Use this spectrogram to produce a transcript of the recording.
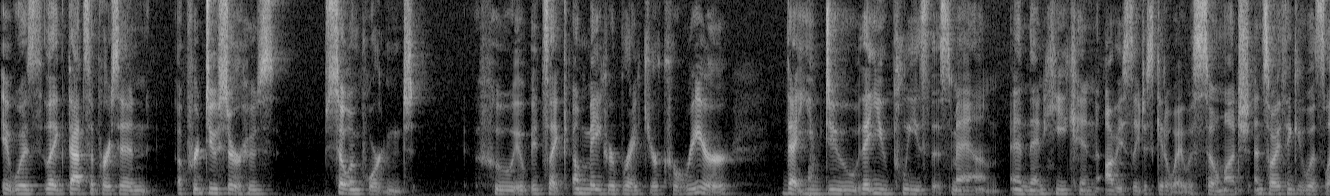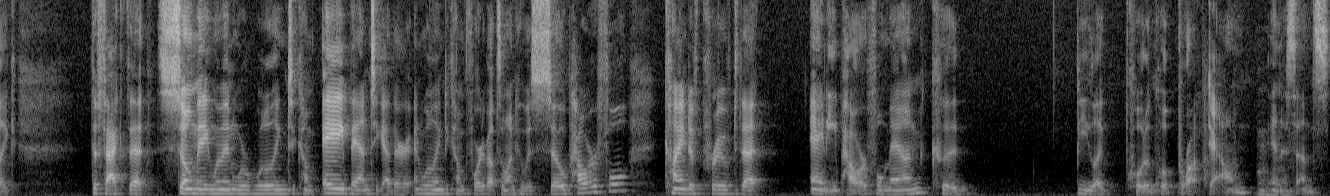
it was like that's the person, a producer who's so important, who it, it's like a make or break your career that you do that you please this man. And then he can obviously just get away with so much. And so i think it was like the fact that so many women were willing to come a band together and willing to come forward about someone who was so powerful kind of proved that any powerful man could be like quote unquote brought down mm-hmm. in a sense.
